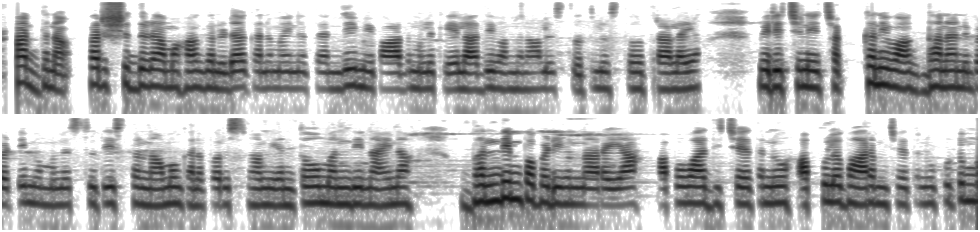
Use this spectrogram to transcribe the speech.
ప్రార్థన. పరిశుద్ధుడ మహాగణుడ ఘనమైన తండ్రి మీ పాదములకు ఏలాది వందనాలు స్థుతులు స్తోత్రాలయ మీరు ఇచ్చిన చక్కని వాగ్దానాన్ని బట్టి మిమ్మల్ని స్థుతిస్తున్నాము గణపరుస్తున్నాము. ఎంతో మంది నాయన బంధింపబడి ఉన్నారయ్యా. అపవాది చేతను అప్పుల భారం చేతను కుటుంబ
